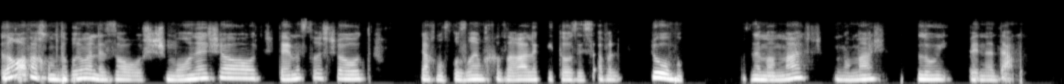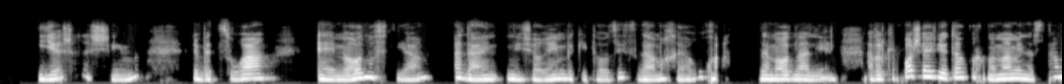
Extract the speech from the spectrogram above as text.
לרוב אנחנו מדברים על אזור 8 שעות, 12 שעות, שאנחנו חוזרים חזרה לקיטוזיס, אבל שוב, זה ממש ממש תלוי בן אדם. יש אנשים שבצורה אה, מאוד מפתיעה עדיין נשארים בקיטוזיס גם אחרי ארוחה. זה מאוד מעניין. אבל ככל שיש יותר פחמימה מן הסתם,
